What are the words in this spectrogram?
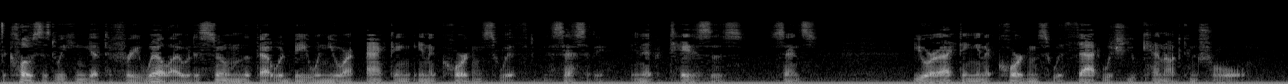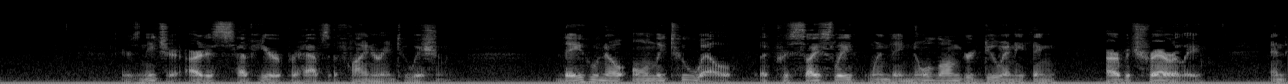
the closest we can get to free will? I would assume that that would be when you are acting in accordance with necessity. In Epictetus's sense, you are acting in accordance with that which you cannot control. Here's Nietzsche. Artists have here perhaps a finer intuition. They who know only too well that precisely when they no longer do anything arbitrarily and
